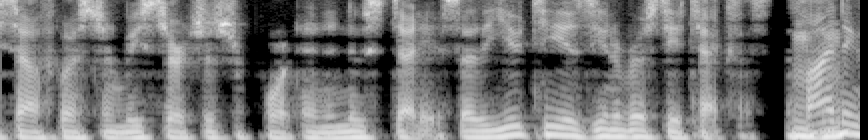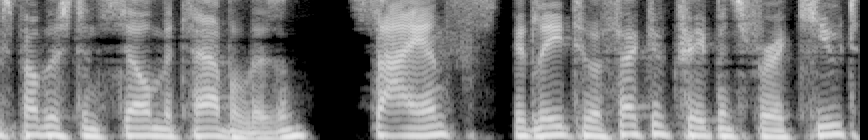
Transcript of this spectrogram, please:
Southwestern researchers report in a new study. So the UT is University of Texas. The Mhm. findings published in Cell Metabolism Science could lead to effective treatments for acute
